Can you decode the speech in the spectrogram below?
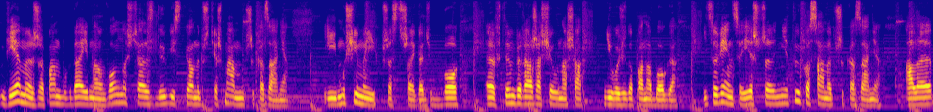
wiemy, że Pan Bóg daje nam wolność, ale z drugiej strony przecież mamy przykazania i musimy ich przestrzegać, bo e, w tym wyraża się nasza miłość do Pana Boga. I co więcej, jeszcze nie tylko same przykazania, ale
